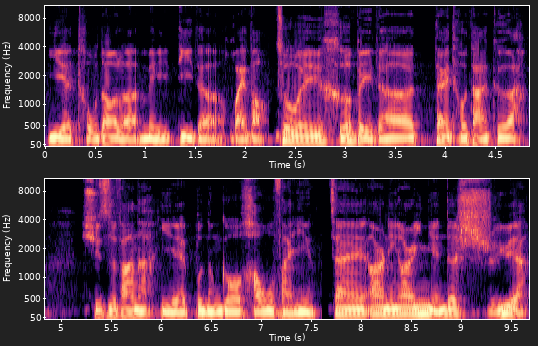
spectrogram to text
也投到了美。的的怀抱，作为河北的带头大哥啊，徐自发呢也不能够毫无反应。在二零二一年的十月啊，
